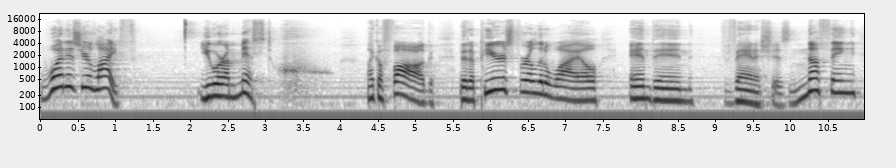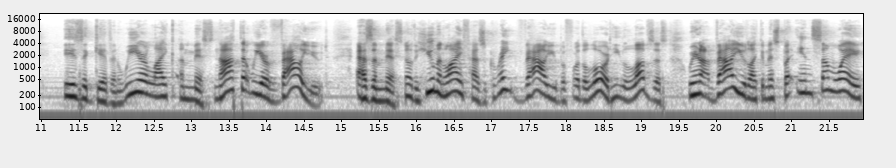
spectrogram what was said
What is your life? You are a mist, like a fog that appears for a little while and then vanishes. Nothing is a given. We are like a mist. Not that we are valued as a mist. No, the human life has great value before the Lord. He loves us. We're not valued like a mist, but in some way,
